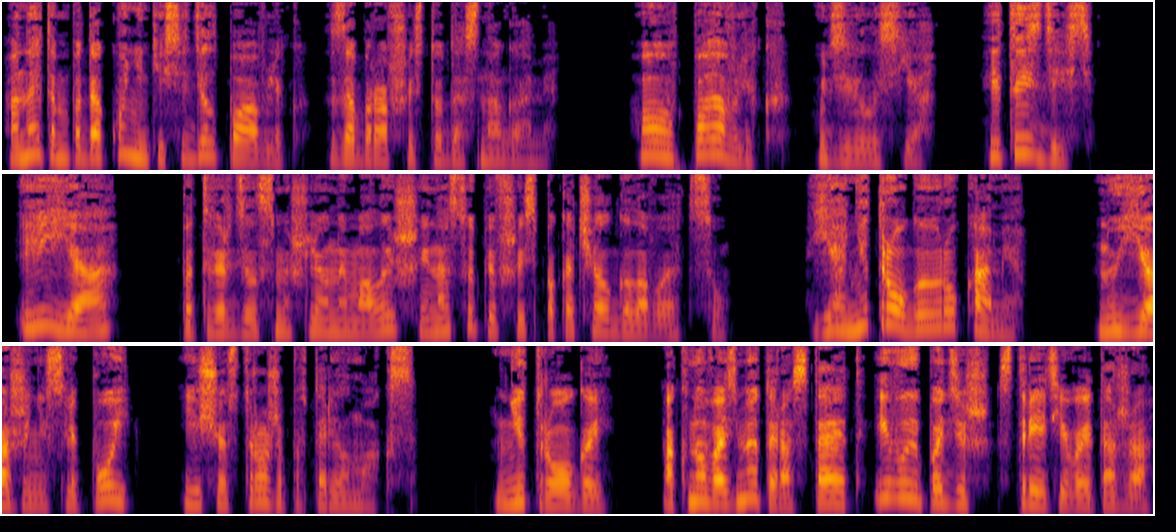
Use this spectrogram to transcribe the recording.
а на этом подоконнике сидел Павлик, забравшись туда с ногами. «О, Павлик!» — удивилась я. «И ты здесь?» «И я», — подтвердил смышленый малыш и, насупившись, покачал головой отцу. «Я не трогаю руками». «Ну я же не слепой», — еще строже повторил Макс. «Не трогай. Окно возьмет и растает, и выпадешь с третьего этажа.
